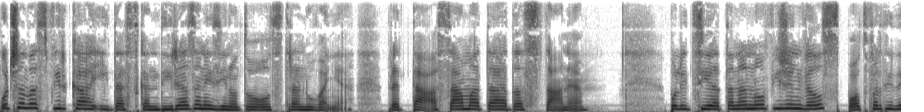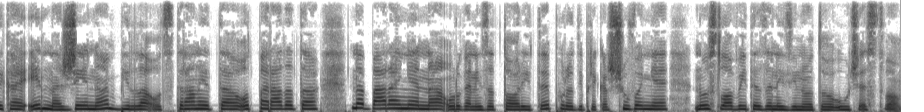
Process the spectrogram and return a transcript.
почна да свирка и да скандира за незиното одстранување, пред таа самата да стане. Полицијата на Нов Южен Велс потврди дека една жена била одстранета од парадата на барање на организаторите поради прекршување на условите за незиното учество.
